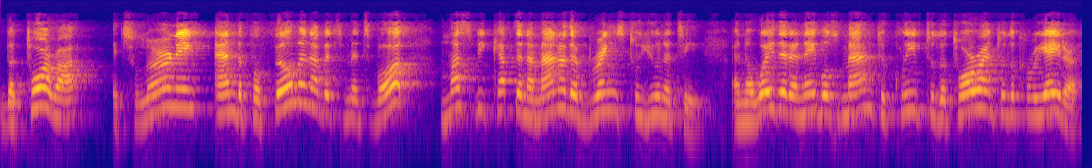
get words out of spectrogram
the Torah, its learning, and the fulfillment of its mitzvot must be kept in a manner that brings to unity in a way that enables man to cleave to the Torah and to the Creator.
